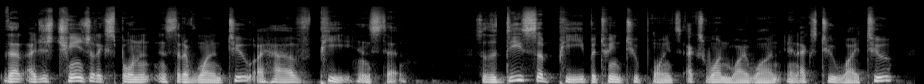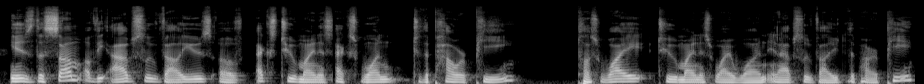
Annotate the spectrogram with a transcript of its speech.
that I just changed that exponent instead of 1 and 2, I have p instead. So the d sub p between two points, x1, y1, and x2, y2, is the sum of the absolute values of x2 minus x1 to the power p plus y2 minus y1 in absolute value to the power p,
